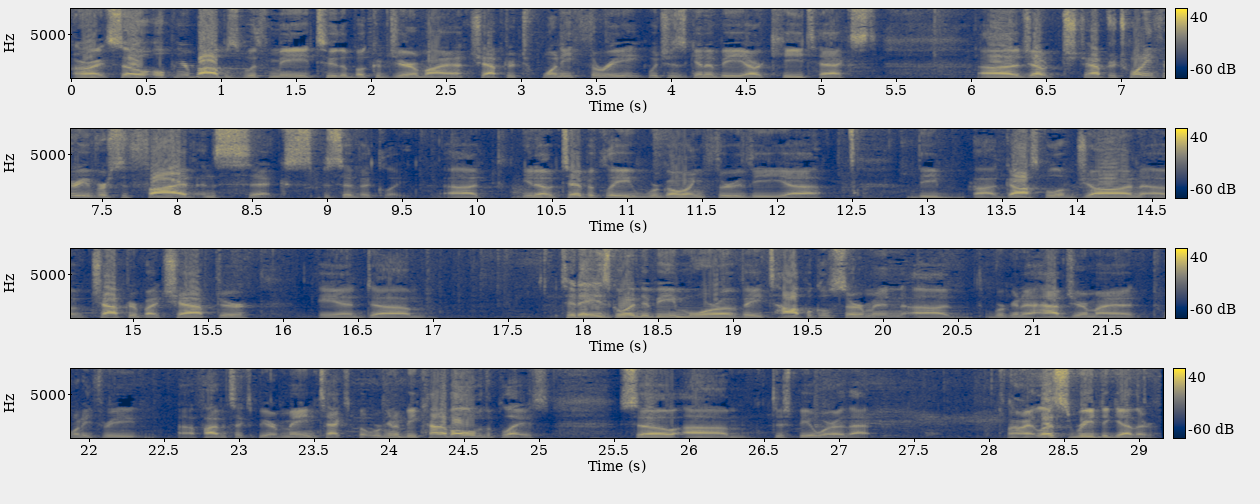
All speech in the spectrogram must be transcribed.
All right, so open your Bibles with me to the book of Jeremiah, chapter 23, which is going to be our key text. Uh, chapter 23, verses 5 and 6 specifically. Uh, you know, typically we're going through the, uh, the uh, Gospel of John uh, chapter by chapter, and um, today is going to be more of a topical sermon. Uh, we're going to have Jeremiah 23, 5 and 6 be our main text, but we're going to be kind of all over the place. So um, just be aware of that. All right, let's read together.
